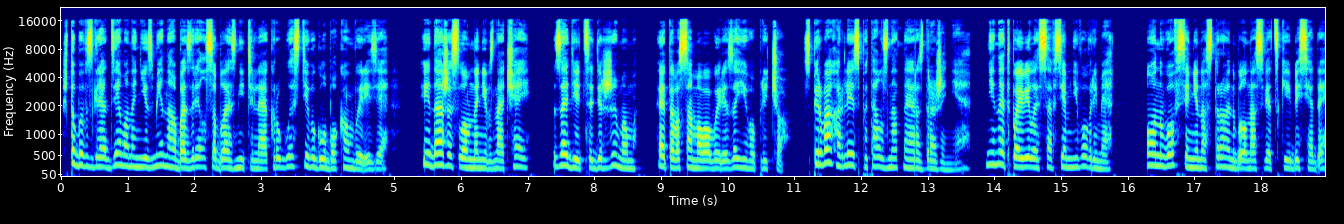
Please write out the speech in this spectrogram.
чтобы взгляд демона неизменно обозрел соблазнительные округлости в глубоком вырезе, и даже, словно невзначай, задеть содержимым этого самого выреза его плечо. Сперва Харли испытал знатное раздражение. Нинет появилась совсем не вовремя. Он вовсе не настроен был на светские беседы,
